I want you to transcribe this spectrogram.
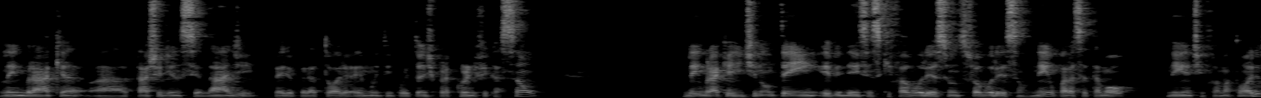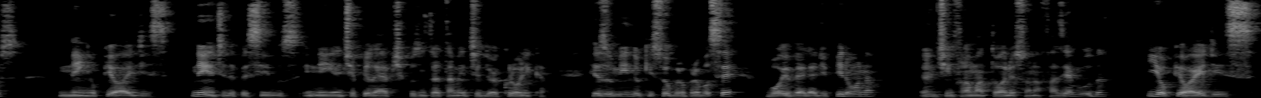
Lembrar que a, a taxa de ansiedade perioperatória é muito importante para a cronificação. Lembrar que a gente não tem evidências que favoreçam ou desfavoreçam nem o paracetamol, nem anti-inflamatórios, nem opioides, nem antidepressivos e nem antiepilépticos no tratamento de dor crônica. Resumindo o que sobrou para você, boa e velha dipirona, anti-inflamatório só na fase aguda e opioides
